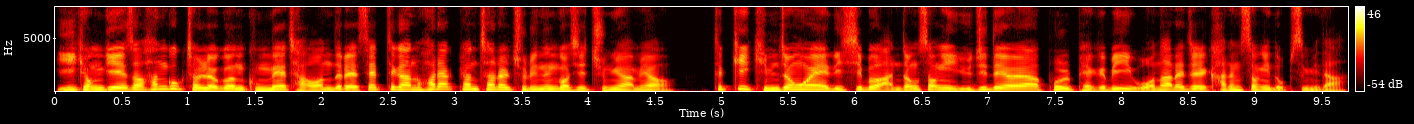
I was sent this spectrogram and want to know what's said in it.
이 경기에서 한국전력은 국내 자원들의 세트 간 활약 편차를 줄이는 것이 중요하며 특히 김정호의 리시브 안정성이 유지되어야 볼 배급이 원활해질 가능성이 높습니다.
